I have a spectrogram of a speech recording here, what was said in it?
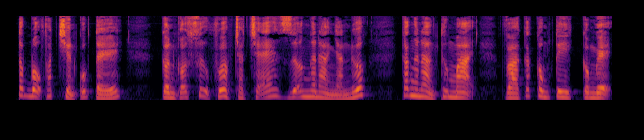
tốc độ phát triển quốc tế, cần có sự phối hợp chặt chẽ giữa ngân hàng nhà nước, các ngân hàng thương mại và các công ty công nghệ.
